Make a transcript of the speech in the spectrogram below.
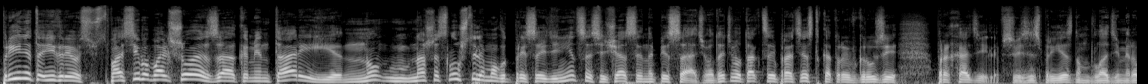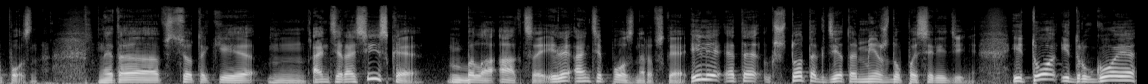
Принято, Игорь Иосифович. Спасибо большое за комментарий. Ну, наши слушатели могут присоединиться сейчас и написать. Вот эти вот акции протеста, которые в Грузии проходили в связи с приездом Владимира Познера. Это все-таки антироссийская была акция, или антипознеровская, или это что-то где-то между посередине. И то, и другое,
